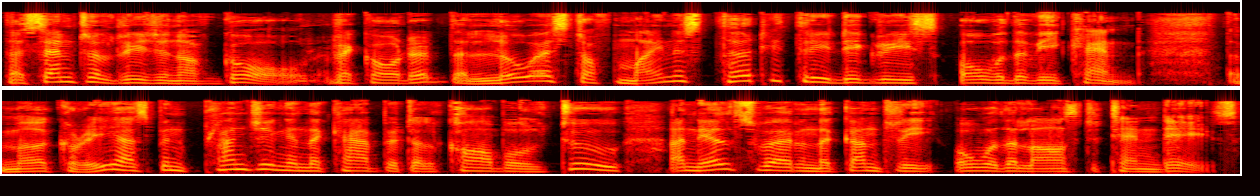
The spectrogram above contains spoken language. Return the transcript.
The central region of Ghor recorded the lowest of minus 33 degrees over the weekend. The mercury has been plunging in the capital Kabul too and elsewhere in the country over the last 10 days.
